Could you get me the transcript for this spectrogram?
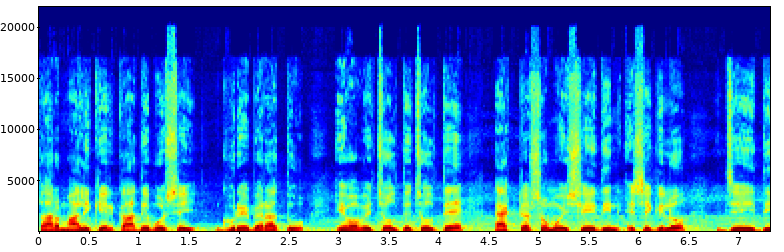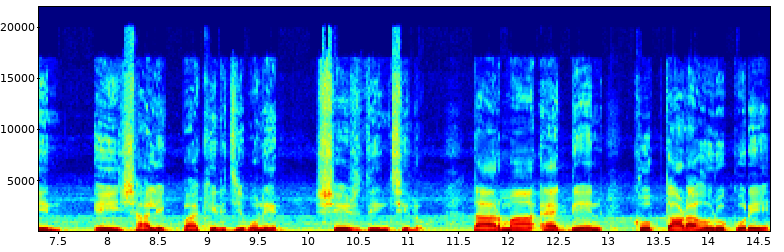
তার মালিকের কাঁধে বসেই ঘুরে বেড়াতো। এভাবে চলতে চলতে একটা সময় সেই দিন এসে গেল যেই দিন এই শালিক পাখির জীবনের শেষ দিন ছিল। তার মা একদিন খুব তাড়াহুড়ো করে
